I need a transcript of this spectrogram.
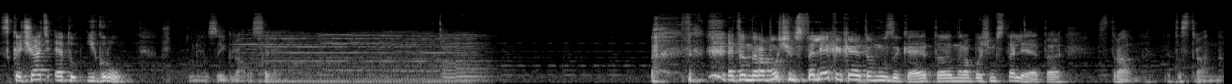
скачать эту игру. Что у меня заиграло, сорян. Это на рабочем столе какая-то музыка, это на рабочем столе, это странно, это странно.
